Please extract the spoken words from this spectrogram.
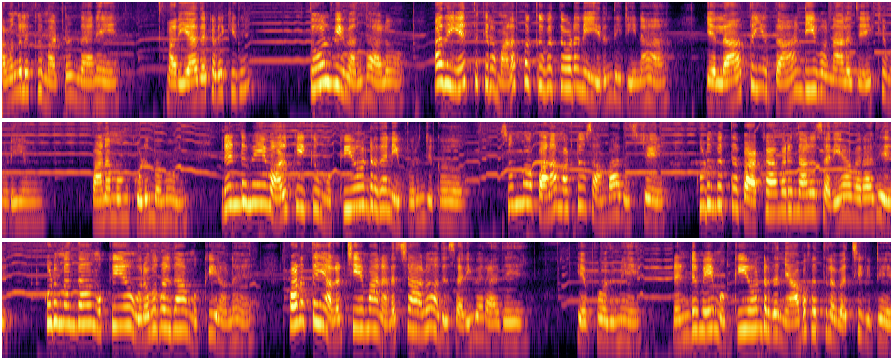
அவங்களுக்கு மட்டும்தானே மரியாதை கிடைக்குது. தோல்வி வந்தாலும் அதை ஏற்றுக்கிற மனப்பக்குவத்தோடு நீ இருந்துட்டீன்னா எல்லாத்தையும் தாண்டி உன்னால் ஜெயிக்க முடியும். பணமும் குடும்பமும் ரெண்டுமே வாழ்க்கைக்கு முக்கியன்றதை நீ புரிஞ்சுக்கோ. சும்மா பணம் மட்டும் சம்பாதிச்சுட்டு குடும்பத்தை பார்க்காம இருந்தாலும் சரியாக வராது. குடும்பம்தான் முக்கியம் உறவுகள் தான் முக்கியம்னு பணத்தை அலட்சியமாக நினச்சாலும் அது சரி வராது. எப்போதுமே ரெண்டுமே முக்கியன்றதை ஞாபகத்தில் வச்சுக்கிட்டு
